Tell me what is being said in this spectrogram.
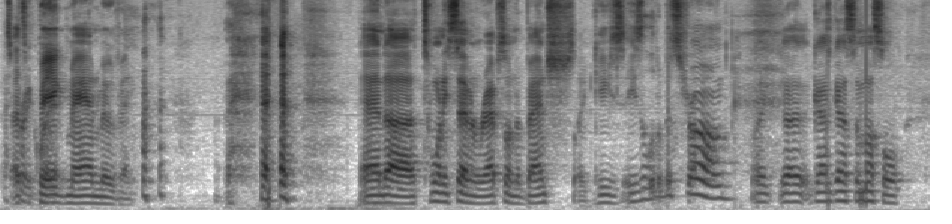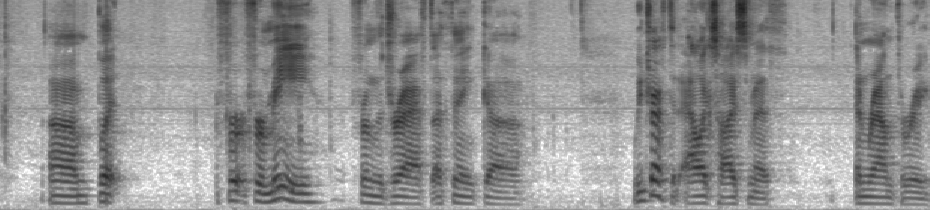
That's, That's big quick. man moving. and uh, 27 reps on the bench. Like he's he's a little bit strong. Like uh, guy's got some muscle. Um, but for for me, from the draft, I think uh, we drafted Alex Highsmith in round 3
